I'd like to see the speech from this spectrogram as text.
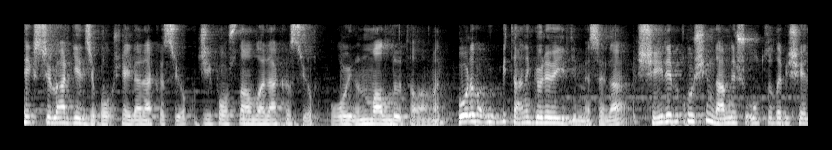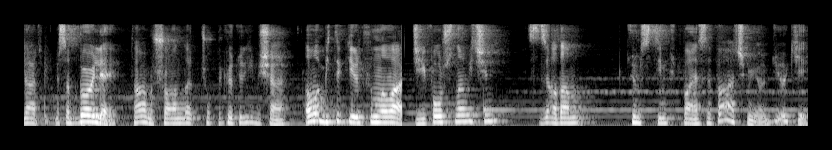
Texture'lar gelecek o şeyle alakası yok. GeForce Now'la alakası yok. O oyunun mallığı tamamen. Bu arada bir tane göreve gideyim mesela. Şehire bir koşayım da hem de şu Ultra'da bir şeyler. Mesela böyle. Tamam mı? Şu anda çok da kötü değilmiş ha. Ama bir tık yırtılma var. GeForce Now için size adam tüm Steam kütüphanesini falan açmıyor. Diyor ki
